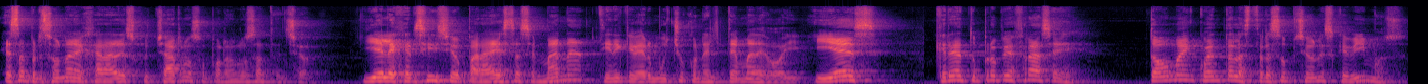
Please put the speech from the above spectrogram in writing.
esa persona dejará de escucharnos o ponernos atención. Y el ejercicio para esta semana tiene que ver mucho con el tema de hoy y es, crea tu propia frase. Toma en cuenta las tres opciones que vimos.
